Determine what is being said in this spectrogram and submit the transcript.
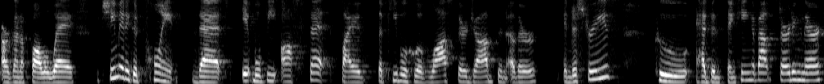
are going to fall away. But she made a good point that it will be offset by the people who have lost their jobs in other industries who had been thinking about starting their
